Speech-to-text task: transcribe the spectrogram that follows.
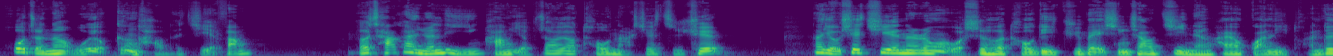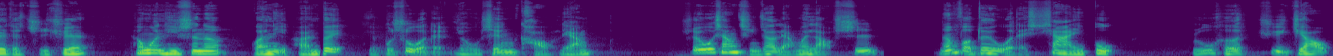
或者呢，我有更好的解方。而查看人力银行也不知道要投哪些职缺。那有些企业呢，认为我适合投递具备行销技能还要管理团队的职缺。但问题是呢，管理团队也不是我的优先考量，所以我想请教两位老师，能否对我的下一步如何聚焦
